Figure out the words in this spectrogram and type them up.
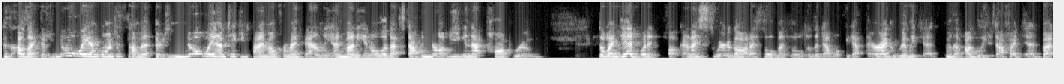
because I was like, there's no way I'm going to Summit. There's no way I'm taking time out for my family and money and all of that stuff and not being in that top room. So I did what it took. And I swear to God, I sold my soul to the devil to get there. I really did. Some of the ugly stuff I did. But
